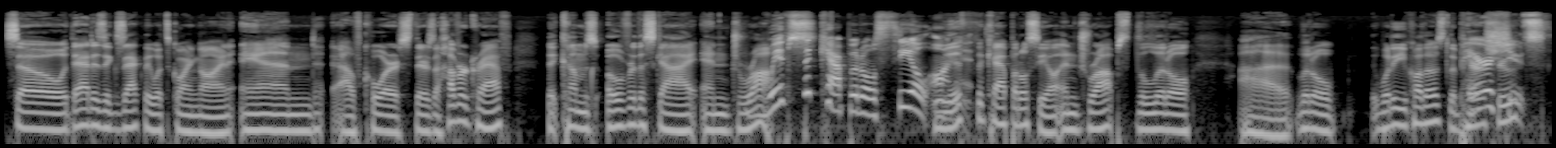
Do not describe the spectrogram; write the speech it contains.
so that is exactly what's going on and of course there's a hovercraft that comes over the sky and drops with the Capitol seal on with it. With the Capitol seal and drops the little uh little what do you call those the parachutes,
